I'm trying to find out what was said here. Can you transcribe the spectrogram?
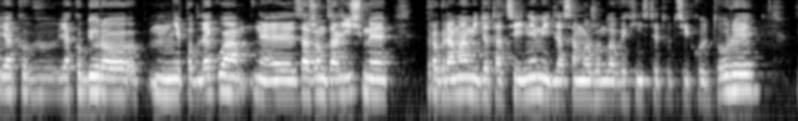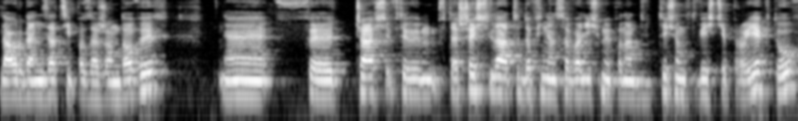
jako, jako Biuro Niepodległa zarządzaliśmy programami dotacyjnymi dla samorządowych instytucji kultury, dla organizacji pozarządowych. E, w, czasie, w, tym, w te 6 lat dofinansowaliśmy ponad 1200 projektów,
